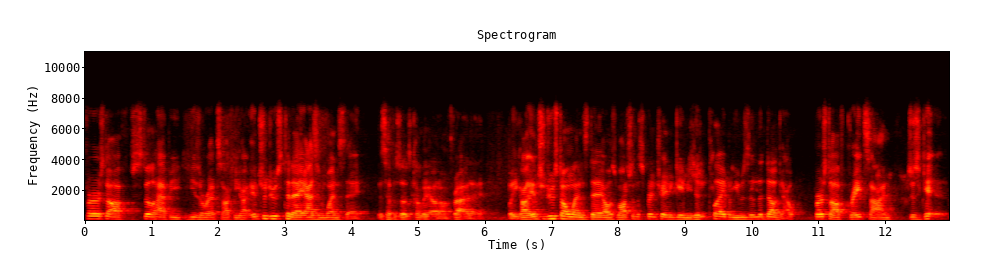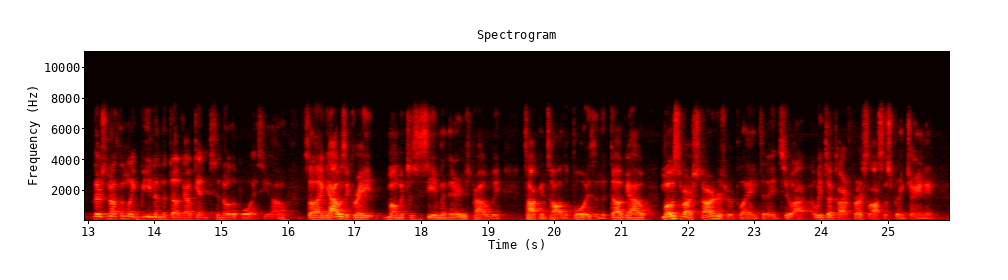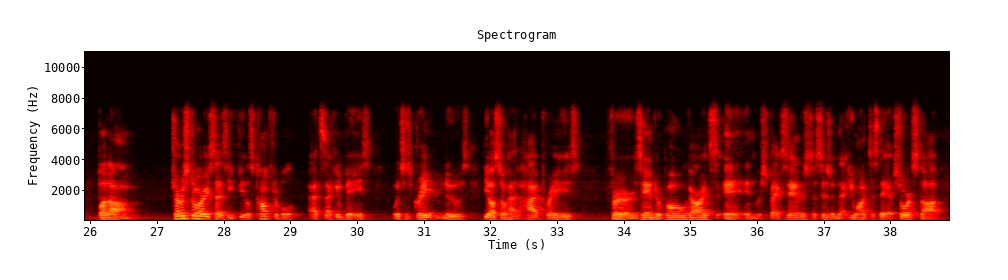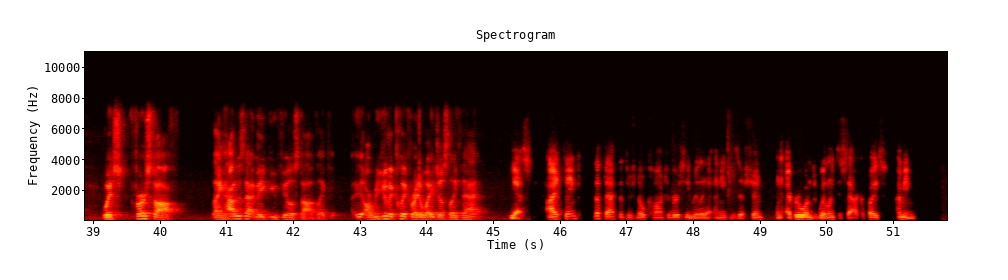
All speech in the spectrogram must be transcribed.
First off, still happy he's a Red Sox. He got introduced today, as in Wednesday. This episode's coming out on Friday, but he got introduced on Wednesday. I was watching the spring training game. He didn't play, but he was in the dugout. first off, great sign. Just get there's nothing like being in the dugout, getting to know the boys, you know. So like that was a great moment just to see him in there. He was probably talking to all the boys in the dugout. Most of our starters were playing today too. Uh, we took our first loss of spring training, but um, Trevor Story says he feels comfortable at second base, which is great news. He also had high praise for Xander Bogaerts and, and respects Xander's decision that he wanted to stay at shortstop. Which, first off, like, how does that make you feel, Stav? Like, are we gonna click right away just like that? Yes, I think the fact that there's no controversy really at any position and everyone's willing to sacrifice. I mean,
